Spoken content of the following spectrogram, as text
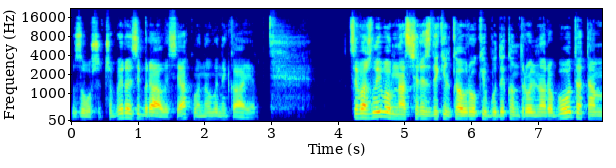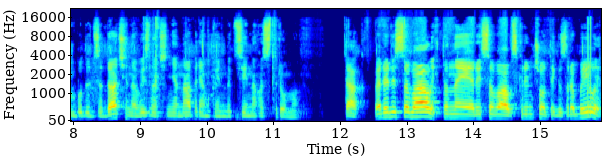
зошит, щоб ви розібрались, як воно виникає. Це важливо. В нас через декілька уроків буде контрольна робота. Там будуть задачі на визначення напрямку індукційного струму. Так, перерисували. Хто не рисував, скріншотик зробили.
